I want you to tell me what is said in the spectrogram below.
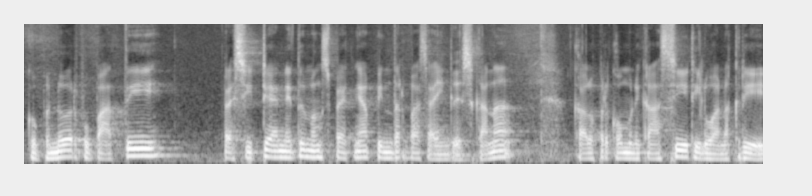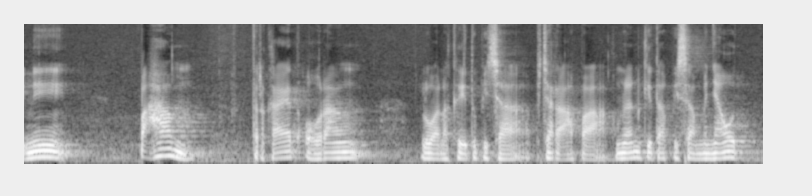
gubernur, bupati, presiden itu memang sebaiknya pintar bahasa Inggris. Karena kalau berkomunikasi di luar negeri ini paham terkait orang luar negeri itu bisa bicara apa. Kemudian kita bisa menyaut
